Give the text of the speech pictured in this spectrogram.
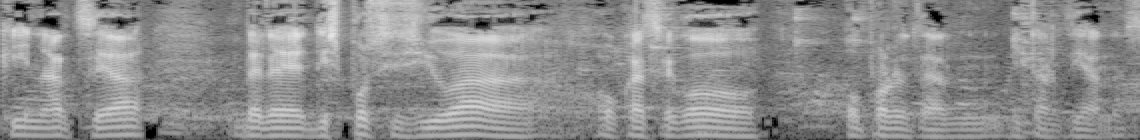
kin hartzea bere disposizioa jokatzeko oporretan bitartian, ez?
